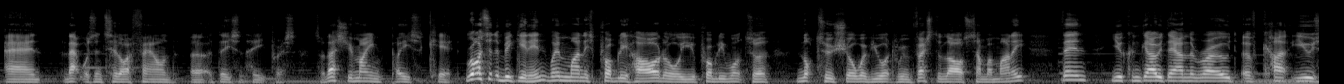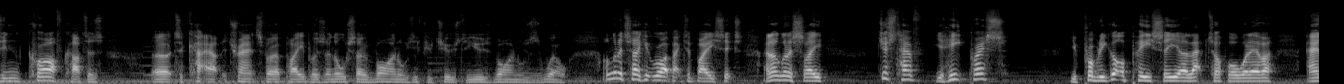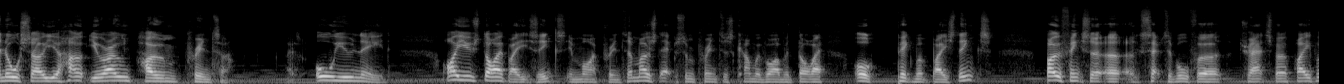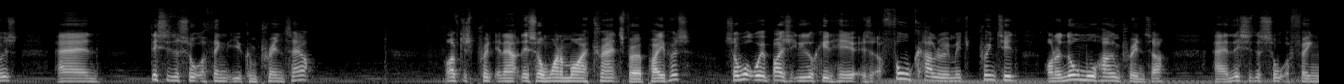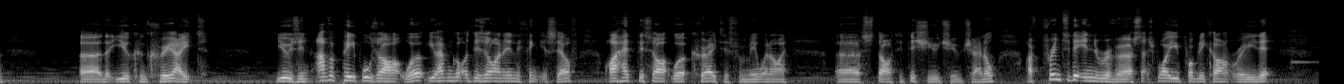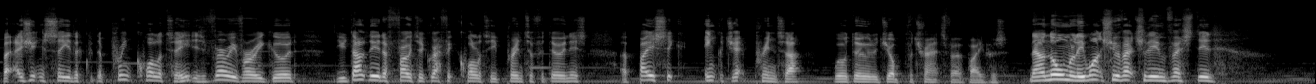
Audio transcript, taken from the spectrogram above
and that was until I found a decent heat press. So that's your main piece kit. Right at the beginning, when money's probably hard or you probably want to, not too sure whether you want to invest a large sum of money, then you can go down the road of cut, using craft cutters uh, to cut out the transfer papers and also vinyls if you choose to use vinyls as well. I'm going to take it right back to basics and I'm going to say just have your heat press, you've probably got a PC, a laptop or whatever, and also your, your own home printer. All you need. I use dye-based inks in my printer. Most Epson printers come with either dye or pigment-based inks. Both inks are, are acceptable for transfer papers and this is the sort of thing that you can print out. I've just printed out this on one of my transfer papers. So what we're basically looking here is a full colour image printed on a normal home printer and this is the sort of thing uh, that you can create using other people's artwork. You haven't got to design anything yourself. I had this artwork created for me when I uh, started this YouTube channel. I've printed it in the reverse, that's why you probably can't read it. But as you can see, the, the print quality is very, very good. You don't need a photographic quality printer for doing this. A basic inkjet printer will do the job for transfer papers. Now, normally, once you've actually invested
